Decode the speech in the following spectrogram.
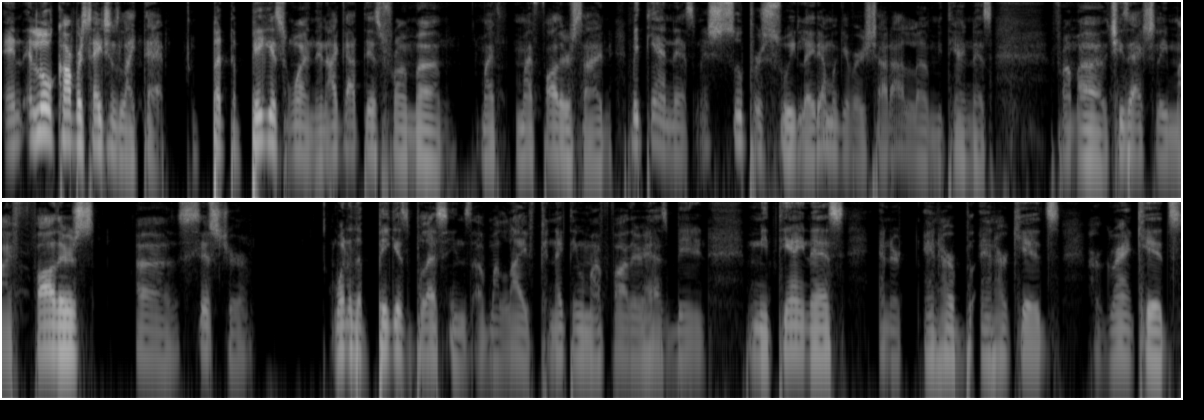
and, and little conversations like that. But the biggest one, and I got this from um, my my father's side, Mitianes, man, super sweet lady. I'm gonna give her a shout out. I love Mitianes. From uh, she's actually my father's uh sister. One of the biggest blessings of my life, connecting with my father, has been Mitianes and her and her and her kids, her grandkids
